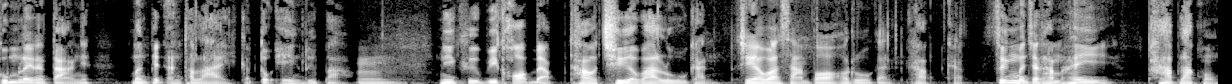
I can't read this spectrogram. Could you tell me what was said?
กลุ่มอะไรต่างๆเนี่ยมันเป็นอันตรายกับตัวเองหรือเปล่าอืมนี่คือวิเคราะห์แบบเท่าเชื่อว่ารู้กัน เชื่อว่าสามปอเขารู้กันครับครับ ซึ่งมันจะทำให้ภาพลักษณ์ของ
